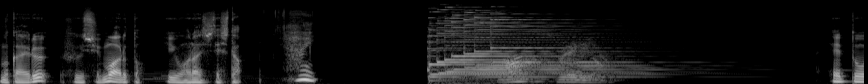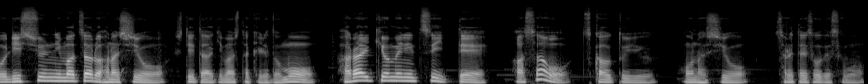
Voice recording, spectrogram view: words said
迎える風習もあるというお話でした。はい。えっと、立春にまつわる話をしていただきましたけれども、払い清めについて朝を使うというお話をされたいそうですが、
